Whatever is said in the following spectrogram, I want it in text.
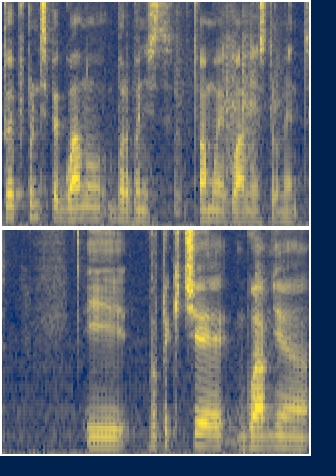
той по принцип е главно барабанист. Това му е главният инструмент. И въпреки, че главния,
